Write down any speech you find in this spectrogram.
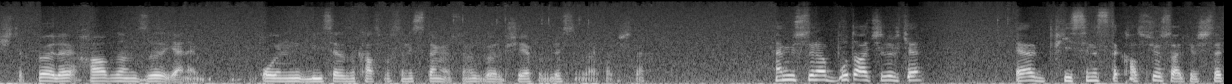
İşte böyle hafızanızı yani oyunun bilgisayarınızın kasmasını istemiyorsanız böyle bir şey yapabilirsiniz arkadaşlar. Hem üstüne bu da açılırken eğer PC'niz de kasıyorsa arkadaşlar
